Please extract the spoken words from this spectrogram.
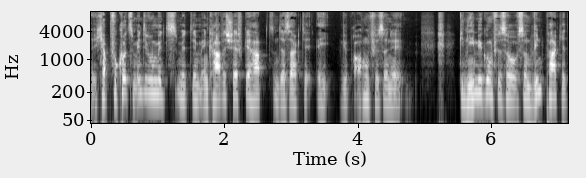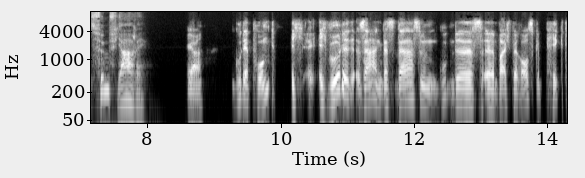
Ich habe vor kurzem ein Interview mit, mit dem Encarvis-Chef gehabt und der sagte, ey, wir brauchen für so eine Genehmigung für so, so einen Windpark jetzt fünf Jahre. Ja, guter Punkt. Ich, ich würde sagen, dass, da hast du ein gutes äh, Beispiel rausgepickt.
